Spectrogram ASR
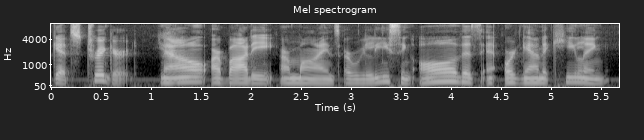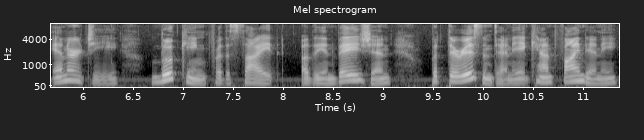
gets triggered. Now our body, our minds are releasing all this organic healing energy looking for the site of the invasion, but there isn't any. It can't find any.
